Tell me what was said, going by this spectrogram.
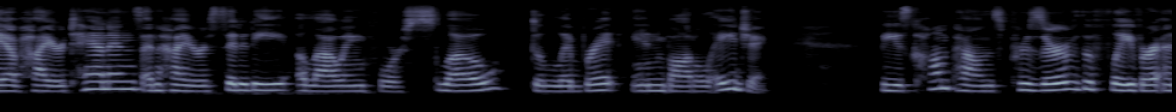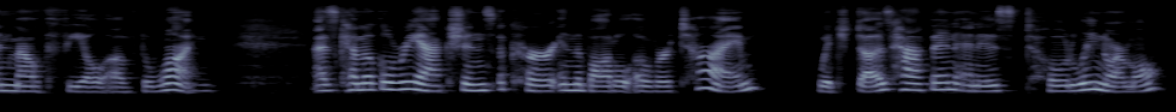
They have higher tannins and higher acidity, allowing for slow, deliberate in bottle aging. These compounds preserve the flavor and mouthfeel of the wine. As chemical reactions occur in the bottle over time, which does happen and is totally normal,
